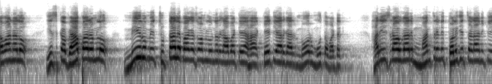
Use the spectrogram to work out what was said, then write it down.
రవాణాలో ఇసుక వ్యాపారంలో మీరు మీ చుట్టాలే భాగస్వాములు ఉన్నారు కాబట్టి కేటీఆర్ గారి నోరు మూత పడ్డది. హరీష్ రావు గారి మంత్రిని తొలగించడానికి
